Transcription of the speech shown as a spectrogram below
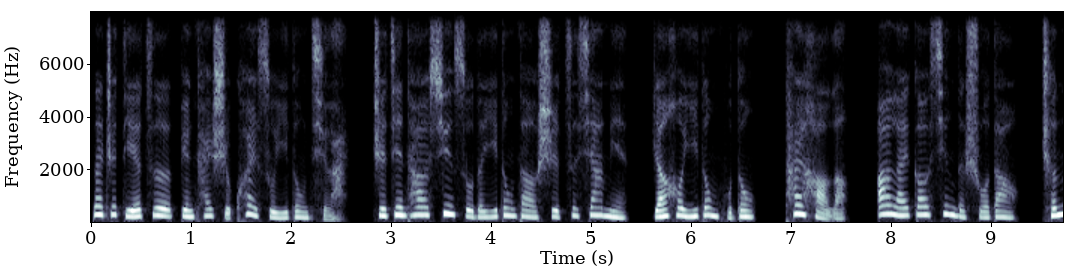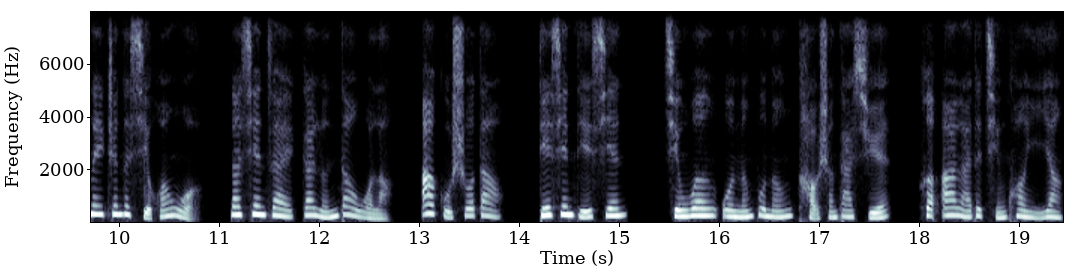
那只碟子便开始快速移动起来。只见它迅速的移动到十字下面，然后一动不动。太好了，阿来高兴的说道，陈梅真的喜欢我，那现在该轮到我了。阿古说道，蝶仙蝶仙，请问我能不能考上大学？和阿来的情况一样。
